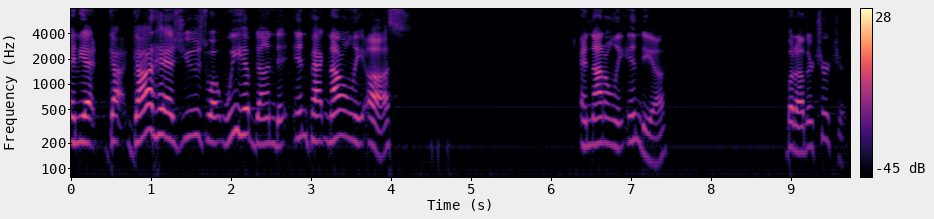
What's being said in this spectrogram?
And yet, God, God has used what we have done to impact not only us and not only India, but other churches.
